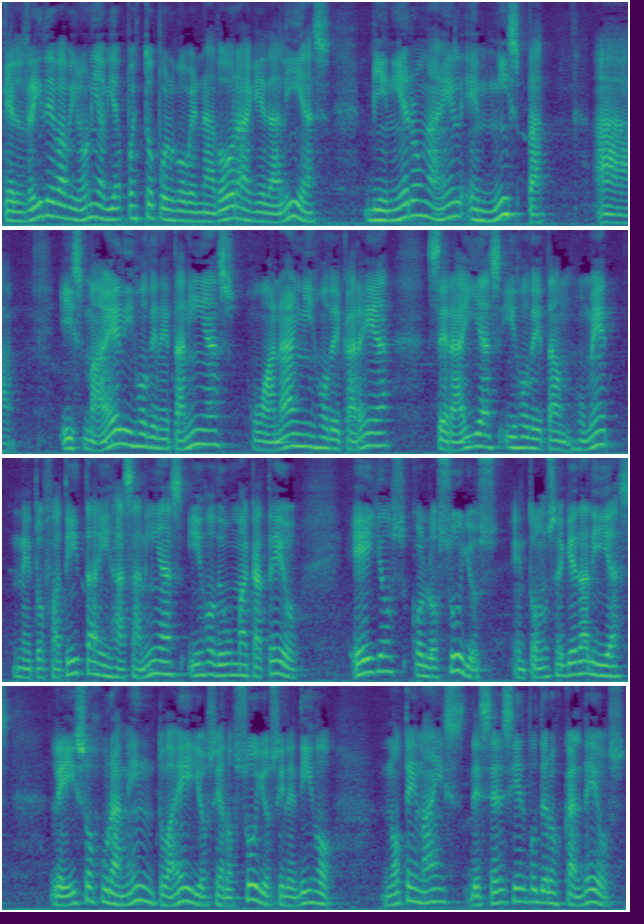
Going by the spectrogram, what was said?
que el rey de Babilonia había puesto por gobernador a Gedalías, vinieron a él en Mispa, a Ismael, hijo de Netanías, Juanán, hijo de Carea, Seraías, hijo de Tamhumet, Netofatita y Hasanías, hijo de un Macateo, ellos con los suyos. Entonces Gedalías le hizo juramento a ellos y a los suyos y les dijo, no temáis de ser siervos de los caldeos,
